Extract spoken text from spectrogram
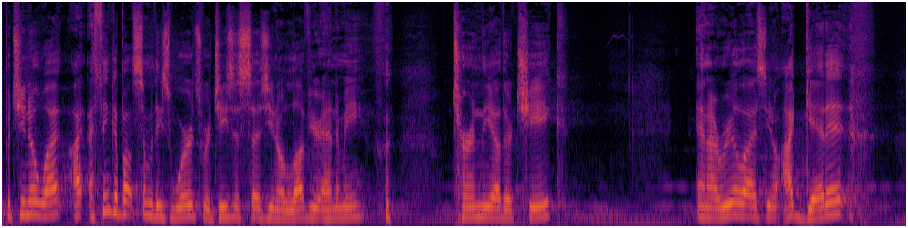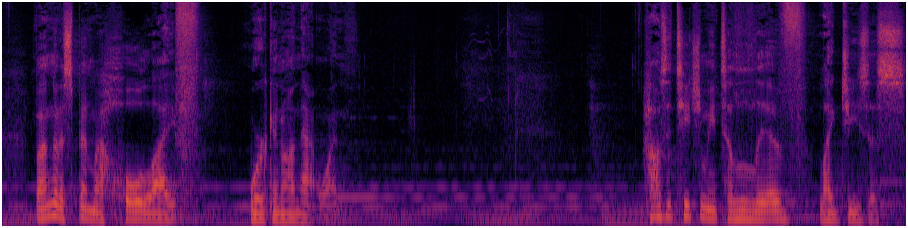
But you know what? I, I think about some of these words where Jesus says, you know, love your enemy, turn the other cheek. And I realize, you know, I get it, but I'm going to spend my whole life working on that one. How's it teaching me to live like Jesus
